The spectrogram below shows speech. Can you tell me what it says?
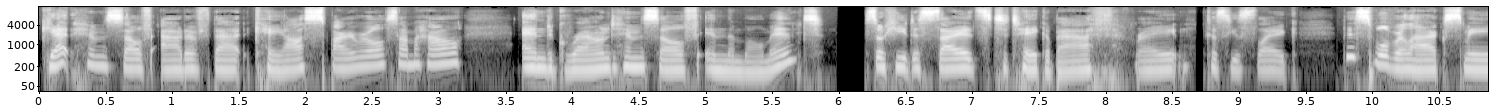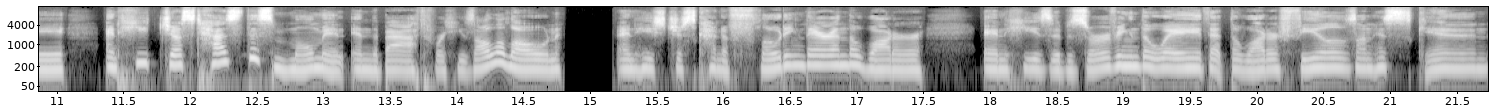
get himself out of that chaos spiral somehow and ground himself in the moment. So he decides to take a bath, right? Because he's like, this will relax me. And he just has this moment in the bath where he's all alone and he's just kind of floating there in the water and he's observing the way that the water feels on his skin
